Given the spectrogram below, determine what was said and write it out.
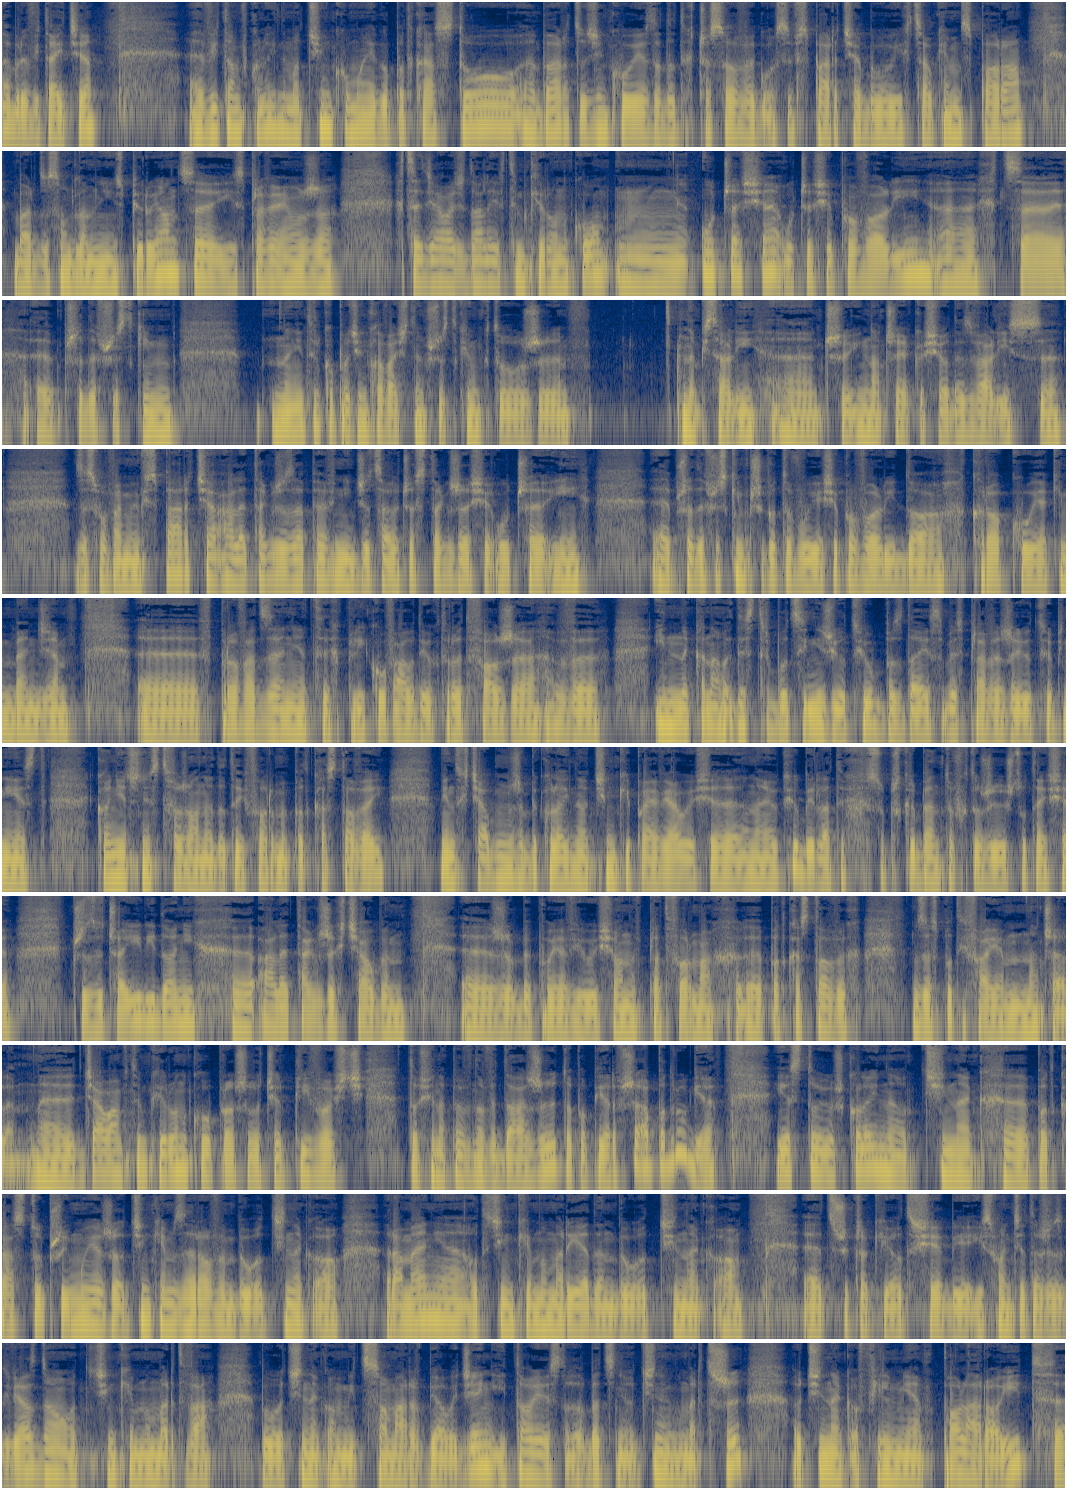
Dobry, witajcie. E, witam w kolejnym odcinku mojego podcastu. E, bardzo dziękuję za dotychczasowe głosy wsparcia, było ich całkiem sporo. Bardzo są dla mnie inspirujące i sprawiają, że chcę działać dalej w tym kierunku. Mm, uczę się, uczę się powoli. E, chcę przede wszystkim no nie tylko podziękować tym wszystkim, którzy napisali, e, czy inaczej jakoś się odezwali z, ze słowami wsparcia, ale także zapewnić, że cały czas także się uczę i e, przede wszystkim przygotowuję się powoli do kroku, jakim będzie e, wprowadzenie tych plików audio, które tworzę w inne kanały dystrybucji niż YouTube, bo zdaję sobie sprawę, że YouTube nie jest koniecznie stworzony do tej formy podcastowej, więc chciałbym, żeby kolejne odcinki pojawiały się na YouTubie dla tych subskrybentów, którzy już tutaj się przyzwyczaili do nich, ale także chciałbym żeby pojawiły się one w platformach e, podcastowych ze Spotify'em na czele. E, działam w tym kierunku, proszę o cierpliwość, to się na pewno wydarzy, to po pierwsze, a po drugie, jest to już kolejny odcinek podcastu. Przyjmuję, że odcinkiem zerowym był odcinek o ramenie, odcinkiem numer jeden był odcinek o Trzy kroki od siebie i Słońce też jest gwiazdą, odcinkiem numer dwa był odcinek o Midsommar w Biały Dzień i to jest obecnie odcinek numer trzy, odcinek o filmie Polaroid,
